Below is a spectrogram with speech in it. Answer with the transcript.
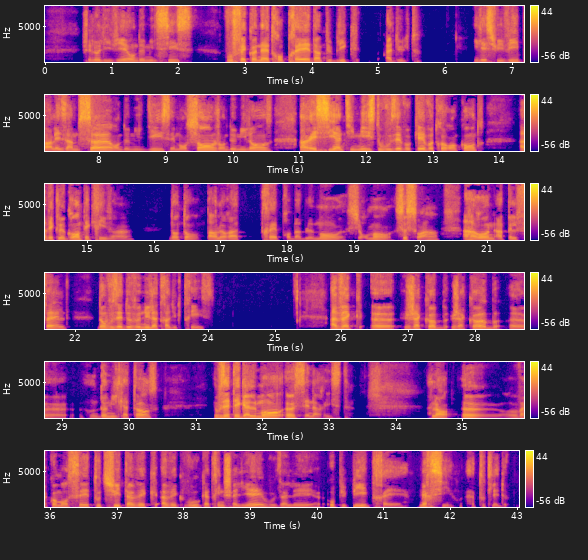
chez l'Olivier en 2006, vous fait connaître auprès d'un public adulte. Il est suivi par Les âmes sœurs en 2010 et Mensonges en 2011, un récit intimiste où vous évoquez votre rencontre avec le grand écrivain dont on parlera très probablement, sûrement ce soir, Aaron Appelfeld, dont vous êtes devenue la traductrice, avec euh, Jacob Jacob euh, en 2014. Vous êtes également euh, scénariste. Alors, on va commencer tout de suite avec avec vous, Catherine Chalier. Vous allez au pupitre et merci à toutes les deux.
